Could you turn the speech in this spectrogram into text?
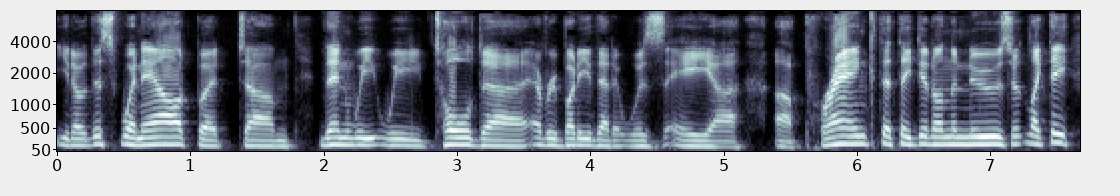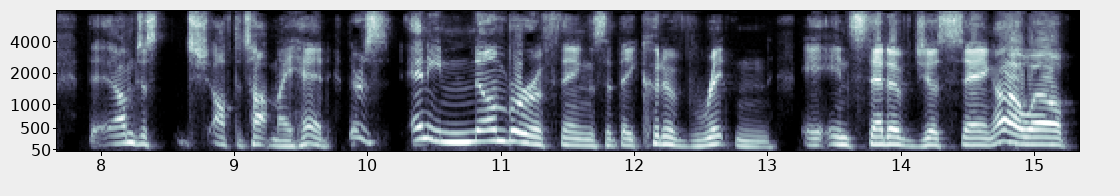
you know, this went out, but um, then we we told uh, everybody that it was a, uh, a prank that they did on the news. Or like they, I'm just off the top of my head. There's any number of things that they could have written instead of just saying, oh well,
